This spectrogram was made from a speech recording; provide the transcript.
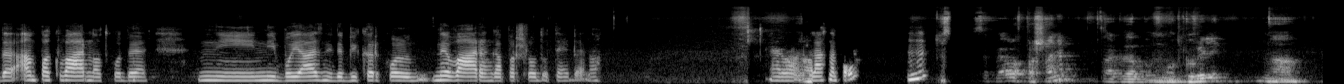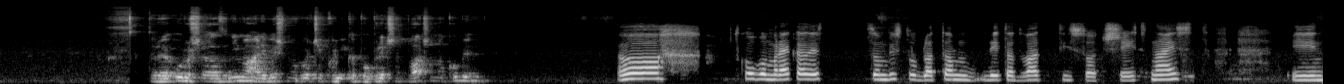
da, ampak varno, tako da ni, ni bojazni, da bi karkoli nevarnega prišlo do tebe. No. Lahko naprej. Mhm. Se je pojavilo vprašanje, tako da bomo odgovorili. Na... Torej, Uroša, zanima, ali veš, mogoče, koliko je povprečna plača na Kubi? Uh, tako bom rekla, da sem v bistvu bila tam leta 2016. In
